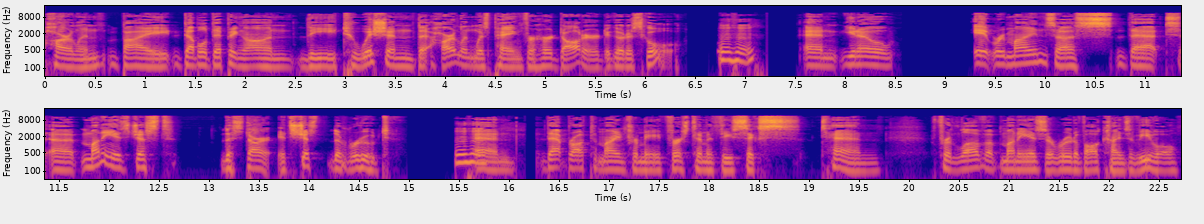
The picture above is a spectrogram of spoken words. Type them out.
Harlan by double dipping on the tuition that Harlan was paying for her daughter to go to school. Mm-hmm. And, you know, it reminds us that uh, money is just the start, it's just the root. Mm-hmm. And that brought to mind for me 1 Timothy 6 10 for love of money is the root of all kinds of evil,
